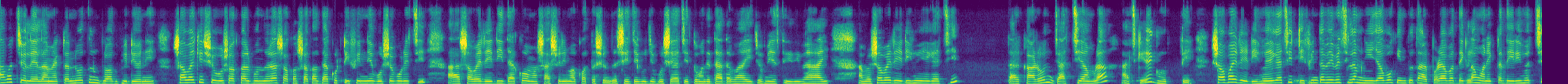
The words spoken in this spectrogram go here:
আবার চলে এলাম একটা নতুন ব্লগ ভিডিও নিয়ে। সবাইকে শুভ সকাল বন্ধুরা। সকাল সকাল দেখো টিফিন নিয়ে বসে পড়েছি। আর সবাই রেডি দেখো আমার শাশুড়ি মা কত সুন্দর সেজে গুজে বসে আছে। তোমাদের দাদা ভাই জমিয়েস দিদি ভাই, আমরা সবাই রেডি হয়ে গেছি। তার কারণ যাচ্ছি আমরা আজকে ঘুরতে। সবাই রেডি হয়ে গেছি। টিফিনটা ভেবেছিলাম নিয়ে যাব, কিন্তু তারপরে আবার দেখলাম অনেকটা দেরি হচ্ছে,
